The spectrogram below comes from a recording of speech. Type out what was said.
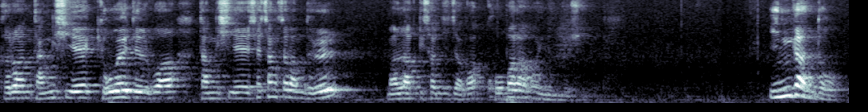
그러한 당시의 교회들과 당시의 세상 사람들을 말라기 선지자가 고발하고 있는 것입니다. 인간도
